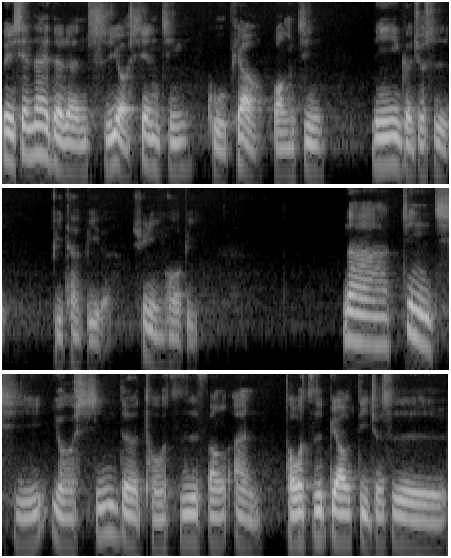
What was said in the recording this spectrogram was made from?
所以现在的人持有现金、股票、黄金，另一个就是比特币了，虚拟货币。那近期有新的投资方案，投资标的就是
